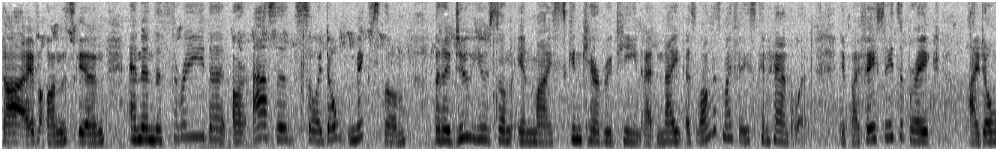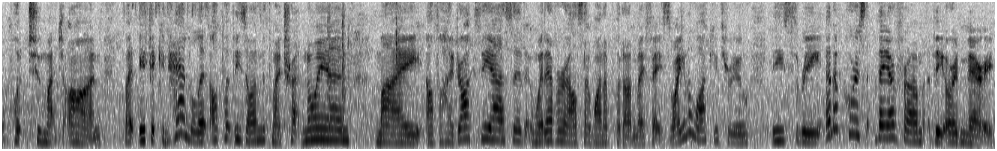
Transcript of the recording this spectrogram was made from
dive on the skin and then the three that are acids so I don't mix them but I do use them in my skincare routine at night as long as my face can handle it. If my face needs a break, I don't put too much on. But if it can handle it, I'll put these on with my tretinoin, my alpha hydroxy acid, and whatever else I want to put on my face. So I'm going to walk you through these three, and of course, they are from The Ordinary.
